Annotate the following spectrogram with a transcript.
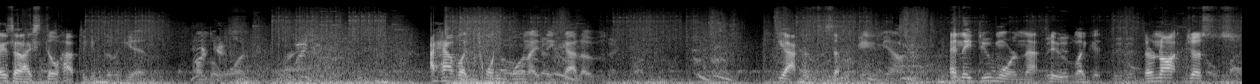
Like I said, I still have to get them again on the one. I have like 21, I think, out of yeah, because it's a separate game, yeah. And they do more than that too. Like it, they did they're not just profile.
